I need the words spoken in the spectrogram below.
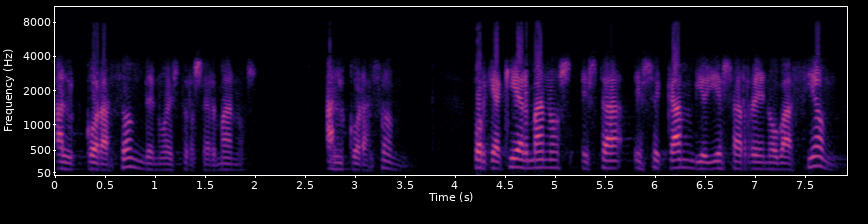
al corazón de nuestros hermanos, al corazón. Porque aquí, hermanos, está ese cambio y esa renovación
